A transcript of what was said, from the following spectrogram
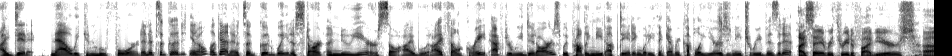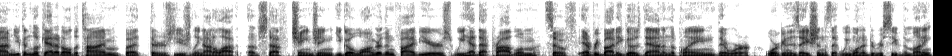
I did it. Now we can move forward. And it's a good, you know, again, it's a good way to start a new year. So I would, I felt great after we did ours. We probably need updating. What do you think? Every couple of years you need to revisit it? I say every three to five years. Um, you can look at it all the time, but there's usually not a lot of stuff changing. You go longer than five years, we had that problem. So if everybody goes down in the plane, there were organizations that we wanted to receive the money.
